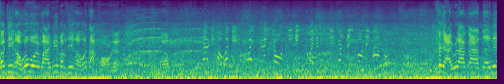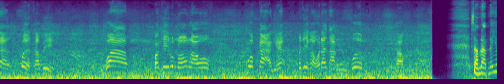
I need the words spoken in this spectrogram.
บางทีเขาก็โวยวายพี่บางทีเขาก็ตักของอย่างเงี้ยครับแล้วที่บอกว่าเห็นด้วยประโยชน์ที่เห็นด้วยนั่นคือในเรื่องไหนข้อไหนบ้างคะขยายเวลาการไอ้เนี่ยเปิดครับพี่ ว่าบางทีลูกน้องเราควบกะอย่างเงี้ยบางทีเขาก็ได้ตังค์เพิ่มครับ สำหรับนโย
